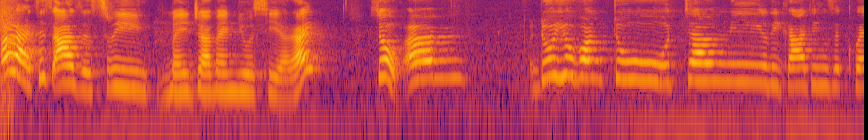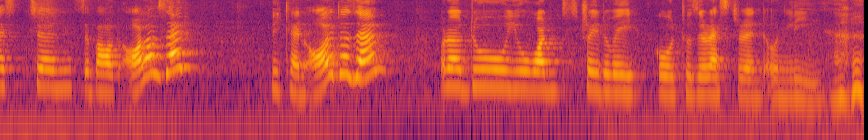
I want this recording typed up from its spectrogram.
Alright, these are the three major venues here, right? So, um, do you want to tell me regarding the questions about all of them? We can alter them or do you want straight away go to the restaurant only?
